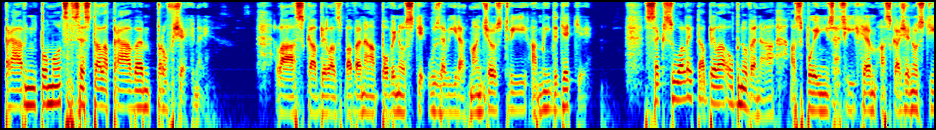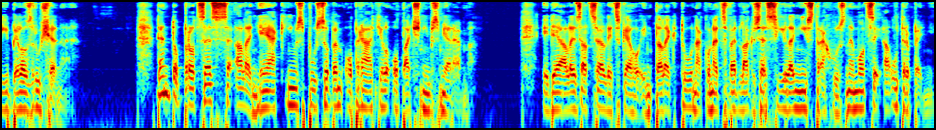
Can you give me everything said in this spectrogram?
Právní pomoc se stala právem pro všechny. Láska byla zbavená povinnosti uzavírat manželství a mít děti. Sexualita byla obnovená a spojení s hříchem a skažeností bylo zrušené. Tento proces se ale nějakým způsobem obrátil opačným směrem. Idealizace lidského intelektu nakonec vedla k zesílení strachu z nemoci a utrpení.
